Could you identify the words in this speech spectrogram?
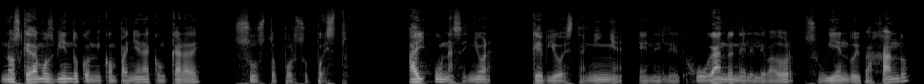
Nos quedamos viendo con mi compañera con cara de susto, por supuesto. Hay una señora que vio a esta niña en el, jugando en el elevador, subiendo y bajando.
